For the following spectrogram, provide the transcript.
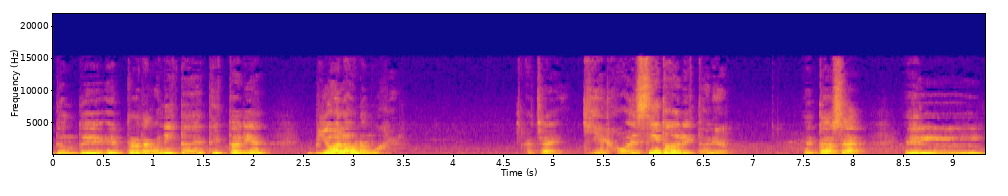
donde el protagonista de esta historia viola a una mujer. ¿Cachai? Y el jovencito de la historia. Entonces, el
